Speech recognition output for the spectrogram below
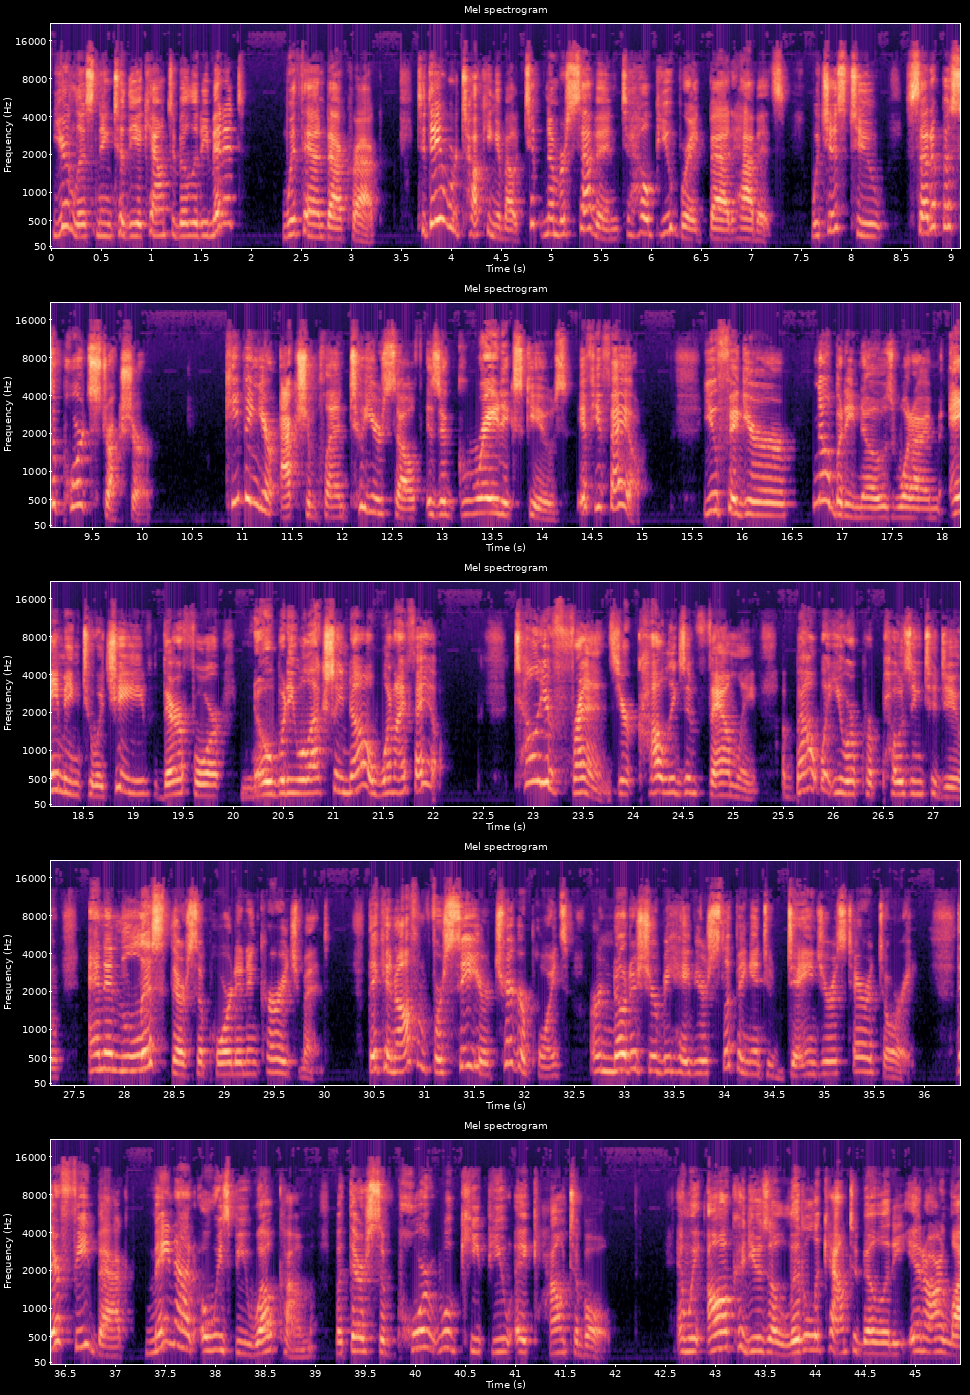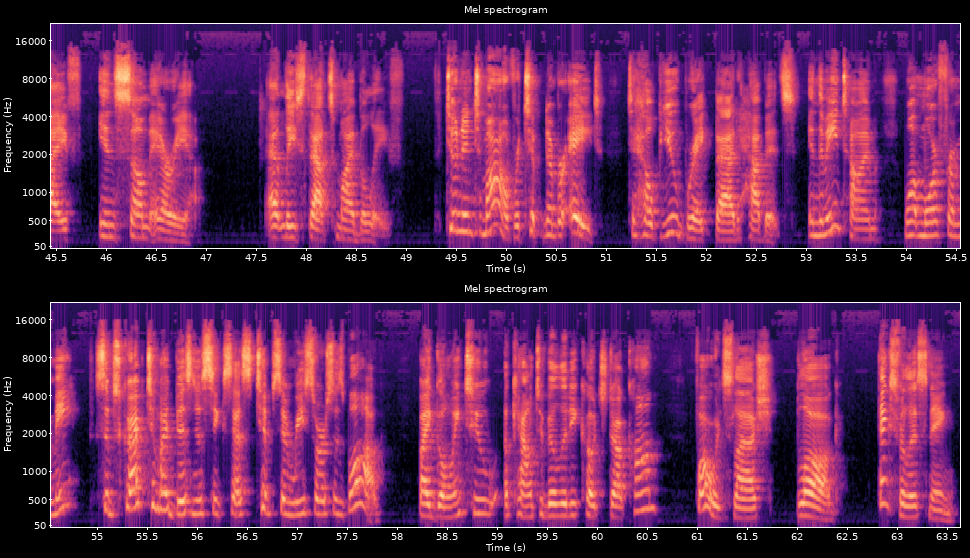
You're listening to the Accountability Minute with Ann Bachrach. Today we're talking about tip number seven to help you break bad habits, which is to set up a support structure. Keeping your action plan to yourself is a great excuse if you fail. You figure nobody knows what I'm aiming to achieve, therefore, nobody will actually know when I fail. Tell your friends, your colleagues, and family about what you are proposing to do and enlist their support and encouragement. They can often foresee your trigger points or notice your behavior slipping into dangerous territory. Their feedback may not always be welcome, but their support will keep you accountable. And we all could use a little accountability in our life in some area. At least that's my belief. Tune in tomorrow for tip number eight to help you break bad habits. In the meantime, want more from me? Subscribe to my business success tips and resources blog by going to accountabilitycoach.com forward slash blog. Thanks for listening.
